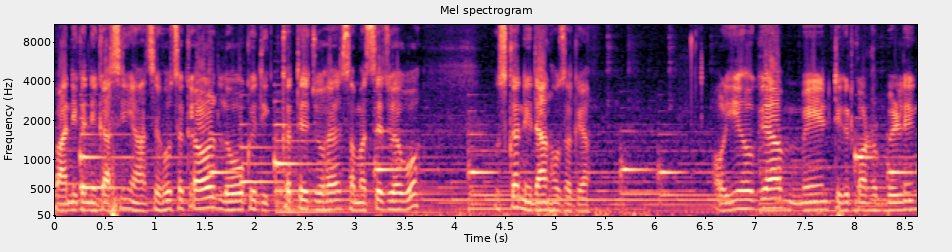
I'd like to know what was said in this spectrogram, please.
पानी का निकासी यहाँ से हो सके और लोगों की दिक्कतें जो है, समस्या जो है वो उसका निदान हो सके। और ये हो गया मेन टिकट काउंटर बिल्डिंग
